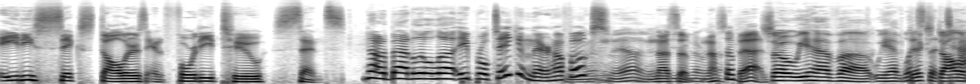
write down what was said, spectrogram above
eighty-six dollars and forty-two cents. Not a bad little uh, April taken there, huh, folks? Yeah, Not so you know. not so bad. So we have uh, we have What's Dick's the dollars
